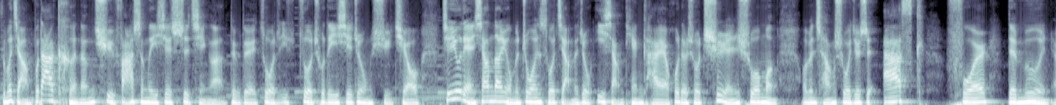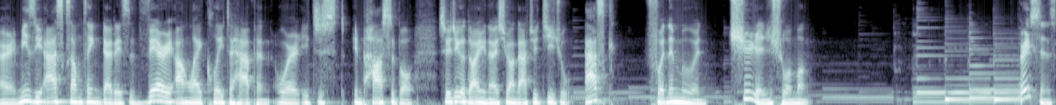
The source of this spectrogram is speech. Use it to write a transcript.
怎么讲不大可能去发生的一些事情啊，对不对？做做出的一些这种许求，其实有点相当于我们中文所讲的这种异想天开啊，或者说痴人说梦。我们常说就是 ask。for the moon. Alright, it means you ask something that is very unlikely to happen or it's just impossible. 所以这个短语呢，希望大家去记住，ask for the moon，痴人说梦。For instance,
